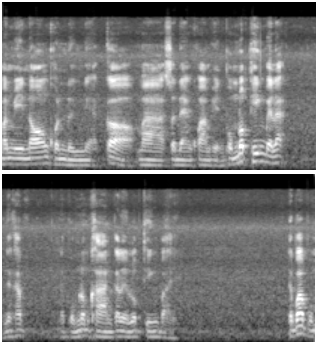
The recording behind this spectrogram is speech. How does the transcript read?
มันมีน้องคนหนึ่งเนี่ยก็มาแสดงความเห็น ผมลบทิ้งไปแล้วนะครับแต่ผมรำคาญก็เลยลบทิ้งไป แต่ว่าผม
